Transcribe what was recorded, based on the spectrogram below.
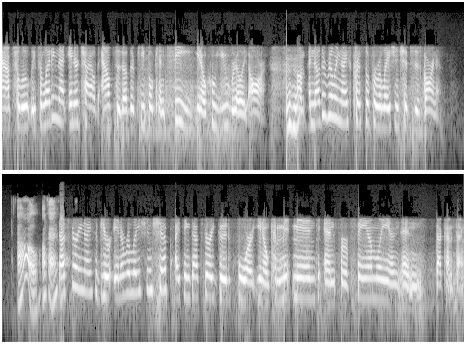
Absolutely. For letting that inner child out so that other people can see, you know, who you really are. Mm-hmm. Um, another really nice crystal for relationships is garnet. Oh, okay. That's very nice if you're in a relationship. I think that's very good for, you know, commitment and for family and, and that kind of thing.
